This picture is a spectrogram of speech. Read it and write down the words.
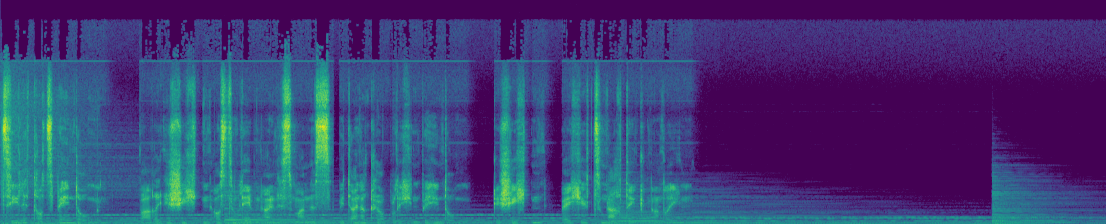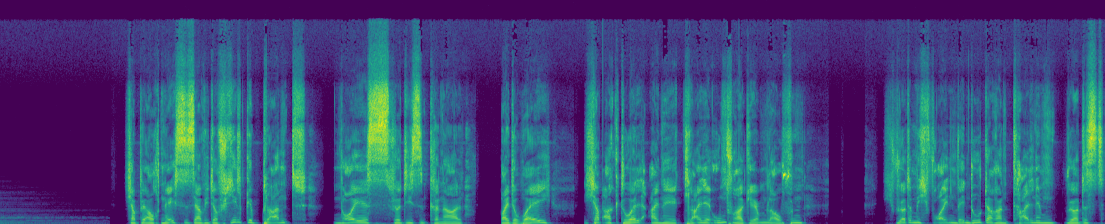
Ziele trotz Behinderungen. Wahre Geschichten aus dem Leben eines Mannes mit einer körperlichen Behinderung. Geschichten, welche zum Nachdenken anregen. Ich habe ja auch nächstes Jahr wieder viel geplant, Neues für diesen Kanal. By the way, ich habe aktuell eine kleine Umfrage am Laufen. Ich würde mich freuen, wenn du daran teilnehmen würdest.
